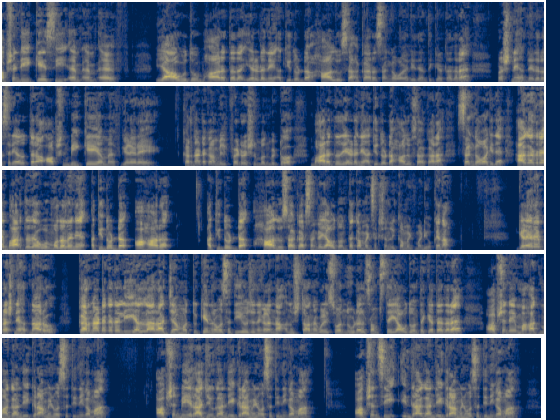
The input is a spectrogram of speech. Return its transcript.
option D, K C M M F. ಯಾವುದು ಭಾರತದ ಎರಡನೇ ಅತಿ ದೊಡ್ಡ ಹಾಲು ಸಹಕಾರ ಸಂಘವಾಗಿದೆ ಅಂತ ಕೇಳ್ತಾ ಇದ್ದಾರೆ. ಪ್ರಶ್ನೆ ಹದಿನೈದರ ಸರಿಯಾದ ಉತ್ತರ. Option B, K M F ಗೆಳೆಯರೆ. ಕರ್ನಾಟಕ ಮಿಲ್ಕ್ ಫೆಡರೇಷನ್ ಬಂದ್ಬಿಟ್ಟು ಭಾರತದ ಎರಡನೇ ಅತಿ ದೊಡ್ಡ ಹಾಲು ಸಹಕಾರ ಸಂಘವಾಗಿದೆ. ಹಾಗಾದರೆ ಭಾರತದ ಮೊದಲನೇ ಅತಿ ದೊಡ್ಡ ಆಹಾರ ಅತಿ ದೊಡ್ಡ ಹಾಲು ಸಹಕಾರ ಸಂಘ ಯಾವುದು ಅಂತ ಕಮೆಂಟ್ ಸೆಕ್ಷನಲ್ಲಿ ಕಮೆಂಟ್ ಮಾಡಿ ಓಕೆನಾ ಗೆಳೆಯರೇ, ಪ್ರಶ್ನೆ ಹದಿನಾರು. ಕರ್ನಾಟಕದಲ್ಲಿ ಎಲ್ಲ ರಾಜ್ಯ ಮತ್ತು ಕೇಂದ್ರ ವಸತಿ ಯೋಜನೆಗಳನ್ನು ಅನುಷ್ಠಾನಗೊಳಿಸುವ ನೂಡಲ್ ಸಂಸ್ಥೆ ಯಾವುದು ಅಂತ ಕೇಳ್ತಾ ಇದ್ದಾರೆ. ಆಪ್ಷನ್ ಎ, ಮಹಾತ್ಮ ಗಾಂಧಿ ಗ್ರಾಮೀಣ ವಸತಿ ನಿಗಮ. ಆಪ್ಷನ್ ಬಿ, ರಾಜೀವ್ ಗಾಂಧಿ ಗ್ರಾಮೀಣ ವಸತಿ ನಿಗಮ. ಆಪ್ಷನ್ ಸಿ, ಇಂದಿರಾ ಗಾಂಧಿ ಗ್ರಾಮೀಣ ವಸತಿ ನಿಗಮ.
